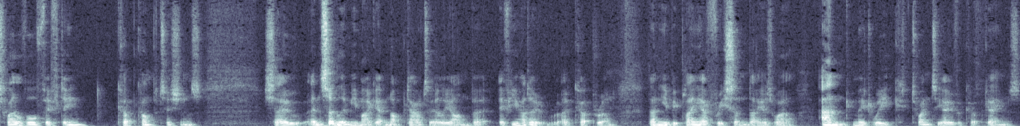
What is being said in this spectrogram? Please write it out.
12 or 15 cup competitions. So, and some of them you might get knocked out early on, but if you had a, a cup run, then you'd be playing every Sunday as well, and midweek 20 over cup games.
